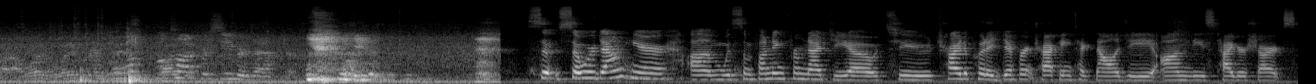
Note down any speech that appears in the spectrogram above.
Wow, what a way for We'll, we'll talk receivers after. So, so we're down here um, with some funding from Nat Geo to try to put a different tracking technology on these tiger sharks.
